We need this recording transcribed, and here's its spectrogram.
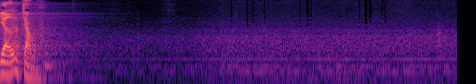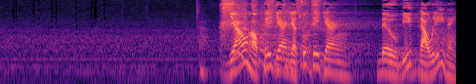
vợ chồng. Giáo học thế gian và xuất thế gian Đều biết đạo lý này.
